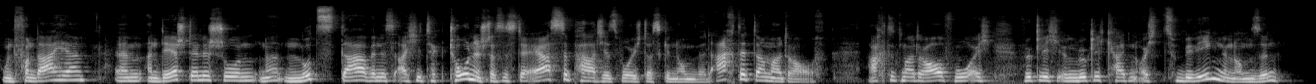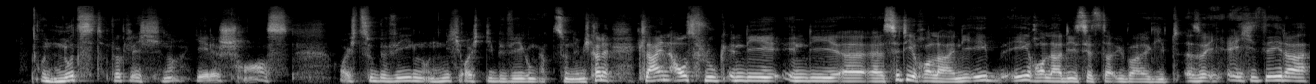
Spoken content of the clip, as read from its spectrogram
Und von daher ähm, an der Stelle schon, ne, nutzt da, wenn es architektonisch, das ist der erste Part jetzt, wo euch das genommen wird. Achtet da mal drauf. Achtet mal drauf, wo euch wirklich Möglichkeiten, euch zu bewegen genommen sind. Und nutzt wirklich ne, jede Chance, euch zu bewegen und nicht euch die Bewegung abzunehmen. Ich könnte einen kleinen Ausflug in die, in die äh, äh City-Roller, in die E-Roller, die es jetzt da überall gibt. Also ich, ich sehe da,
